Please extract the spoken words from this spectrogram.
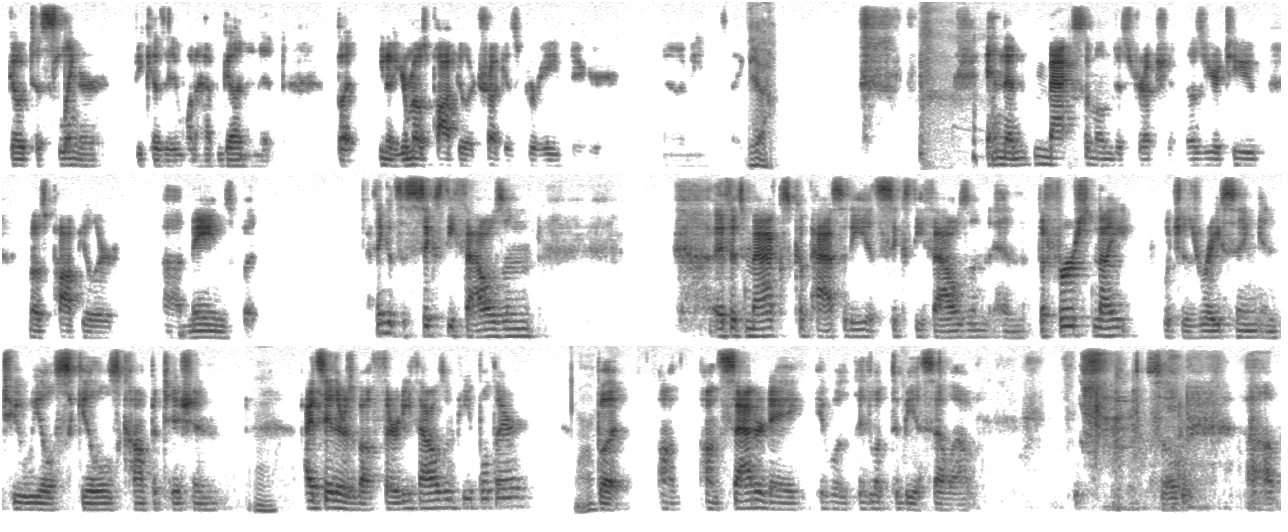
go to Slinger because they didn't want to have gun in it. But you know, your most popular truck is Gravedigger. You know what I mean? Like, Yeah. And then Maximum Destruction. Those are your two most popular uh, names. But I think it's a sixty thousand. If it's max capacity, it's sixty thousand. And the first night, which is racing and two wheel skills competition, Mm. I'd say there's about thirty thousand people there. Wow. But on on Saturday, it was it looked to be a sellout. So, uh,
